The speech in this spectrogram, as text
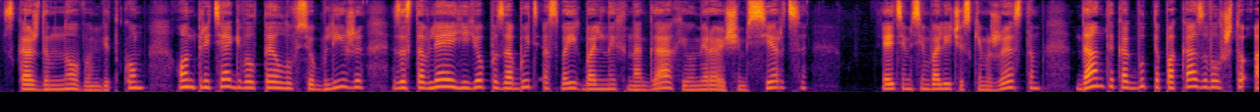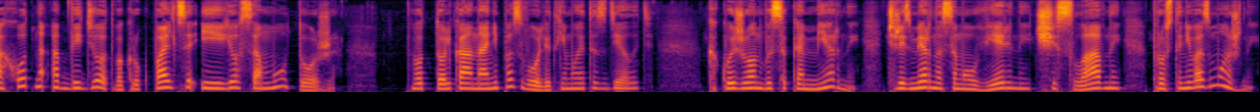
С каждым новым витком он притягивал Теллу все ближе, заставляя ее позабыть о своих больных ногах и умирающем сердце. Этим символическим жестом Данте как будто показывал, что охотно обведет вокруг пальца и ее саму тоже — вот только она не позволит ему это сделать. Какой же он высокомерный, чрезмерно самоуверенный, тщеславный, просто невозможный.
